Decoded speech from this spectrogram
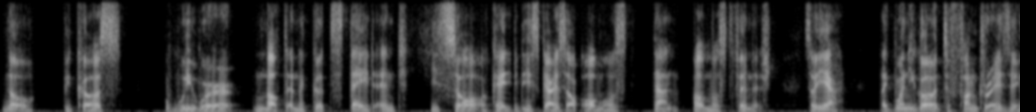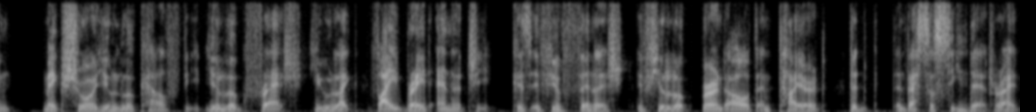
no because we were not in a good state and he saw okay these guys are almost done almost finished so yeah like when you go into fundraising make sure you look healthy you look fresh you like vibrate energy because if you're finished, if you look burned out and tired, the investors see that, right?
